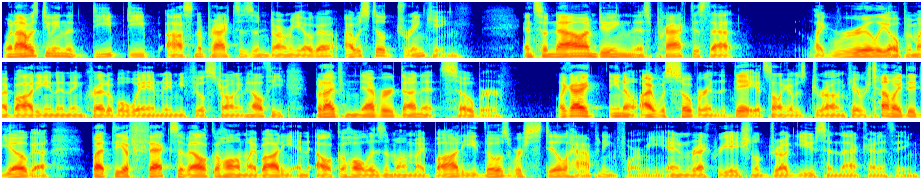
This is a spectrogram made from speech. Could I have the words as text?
when I was doing the deep, deep asana practices in Dharma Yoga, I was still drinking and so now I'm doing this practice that like really opened my body in an incredible way and made me feel strong and healthy, but I've never done it sober. Like I, you know, I was sober in the day. It's not like I was drunk every time I did yoga, but the effects of alcohol on my body and alcoholism on my body, those were still happening for me and recreational drug use and that kind of thing.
